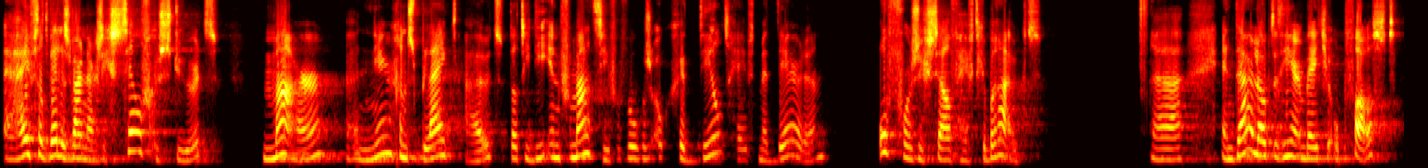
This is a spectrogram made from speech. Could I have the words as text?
hij heeft dat weliswaar naar zichzelf gestuurd. Maar eh, nergens blijkt uit dat hij die informatie vervolgens ook gedeeld heeft met derden of voor zichzelf heeft gebruikt. Eh, en daar loopt het hier een beetje op vast.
